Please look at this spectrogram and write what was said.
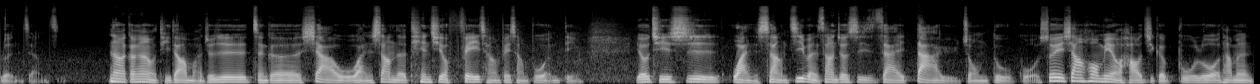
论，这样子。那刚刚有提到嘛，就是整个下午晚上的天气又非常非常不稳定。尤其是晚上，基本上就是在大雨中度过。所以，像后面有好几个部落，他们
